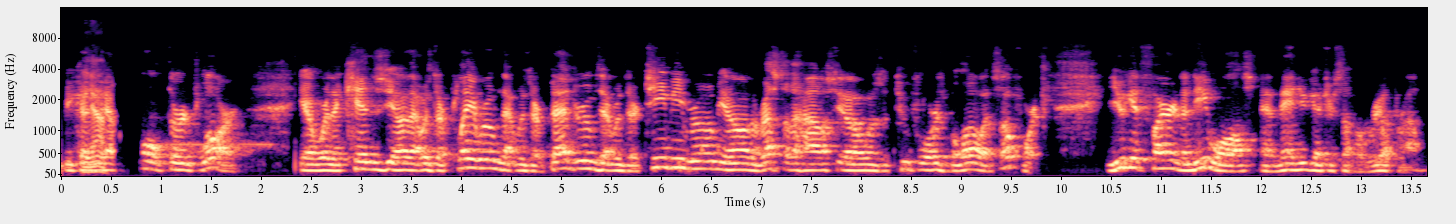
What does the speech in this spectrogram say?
because Yeah. you have a whole third floor. You know, where the kids, you know, that was their playroom, that was their bedrooms, that was their TV room, you know, the rest of the house, you know, was the two floors below and so forth. You get fire in the knee walls, and man, you get yourself a real problem.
